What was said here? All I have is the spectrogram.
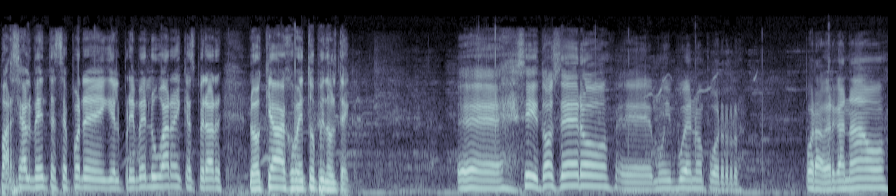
Parcialmente se pone en el primer lugar. Hay que esperar lo que haga Juventud Pinolteca. Eh, sí, 2-0. Eh, muy bueno por, por haber ganado,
